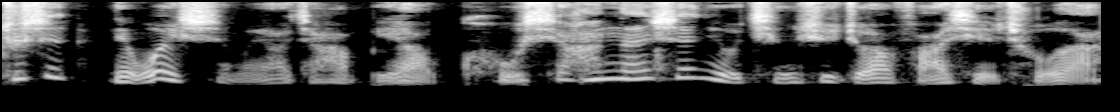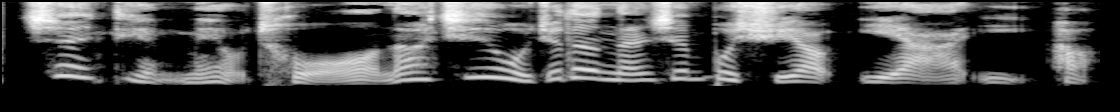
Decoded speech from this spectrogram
就是你为什么要叫他不要哭？小孩男生有情绪就要发泄出来，这一点没有错。那其实我觉得男生不需要压抑，好，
